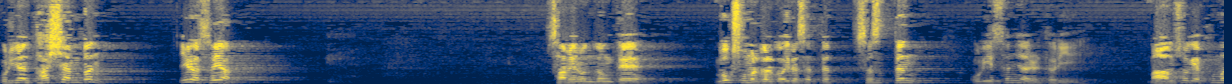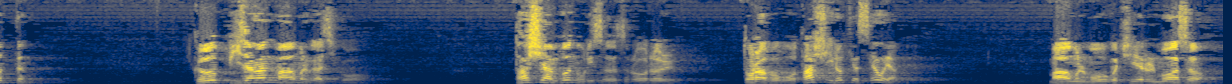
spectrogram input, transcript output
우리는 다시 한번 일어서야 합니다. 3.1운동 때 목숨을 걸고 일어섰던 섰던 우리 선열들이 마음속에 품었던 그 비장한 마음을 가지고 다시 한번 우리 스스로를 돌아보고 다시 이렇게 세워야 합니다. 마음을 모으고 지혜를 모아서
